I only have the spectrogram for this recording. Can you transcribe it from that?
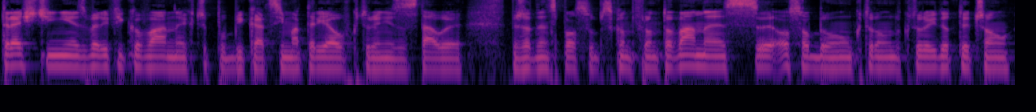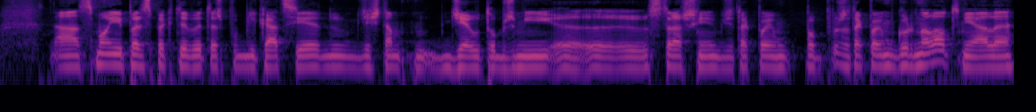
treści niezweryfikowanych, czy publikacji materiałów, które nie zostały w żaden sposób skonfrontowane z osobą, którą, której dotyczą. A z mojej perspektywy też publikacje gdzieś tam dzieł to brzmi yy, strasznie, gdzie tak powiem, że tak powiem górnolotnie, ale,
